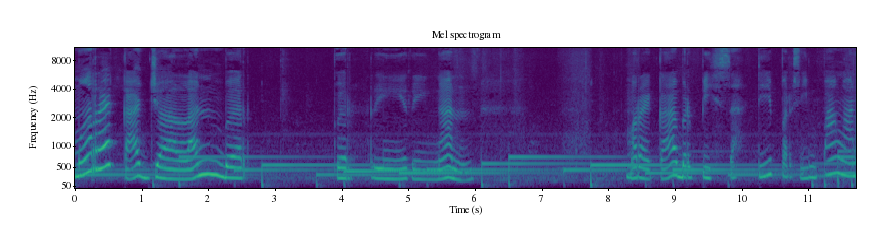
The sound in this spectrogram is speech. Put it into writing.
Mereka jalan ber beriringan. Mereka berpisah di persimpangan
